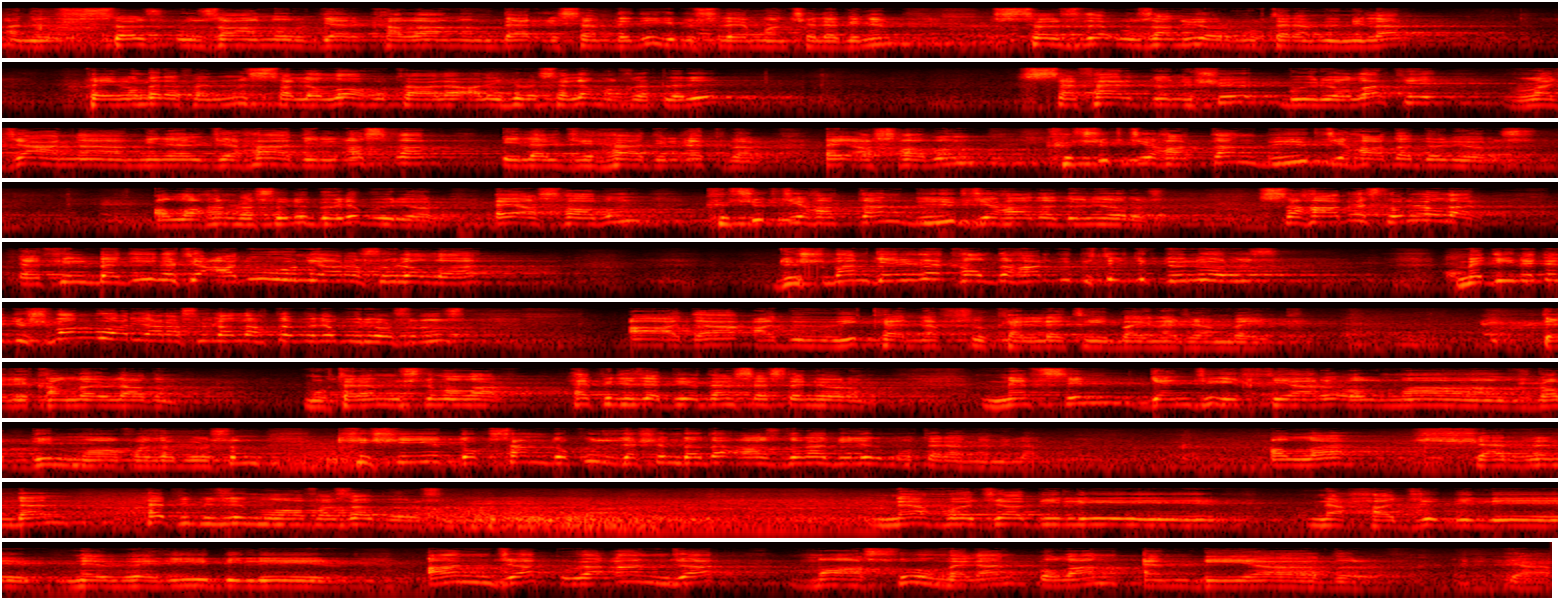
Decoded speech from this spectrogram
Hani söz uzanır ger kalanın der isem dediği gibi Süleyman Çelebi'nin sözde uzanıyor muhterem müminler. Peygamber Efendimiz sallallahu teala aleyhi ve sellem hazretleri sefer dönüşü buyuruyorlar ki raca'na minel cihadil asgar ilel cihadil ekber. Ey ashabım küçük cihattan büyük cihada dönüyoruz. Allah'ın Resulü böyle buyuruyor. Ey ashabım küçük cihattan büyük cihada dönüyoruz. Sahabe soruyorlar. E fil medineti adun ya Resulallah. Düşman geride kaldı harbi bitirdik dönüyoruz. Medine'de düşman mı var ya Resulallah da böyle buyuruyorsunuz. Ada aduvike nefsukelleti beyne cembeyk. Delikanlı evladım, muhterem Müslümanlar, hepinize birden sesleniyorum. Nefsin genci ihtiyarı olmaz. Rabbim muhafaza buyursun. Kişiyi 99 yaşında da azdırabilir muhterem müminler. Allah şerrinden hepimizi muhafaza buyursun. Ne hoca bilir, ne hacı bilir, ne veli bilir. Ancak ve ancak masumelen olan enbiyadır. Ya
